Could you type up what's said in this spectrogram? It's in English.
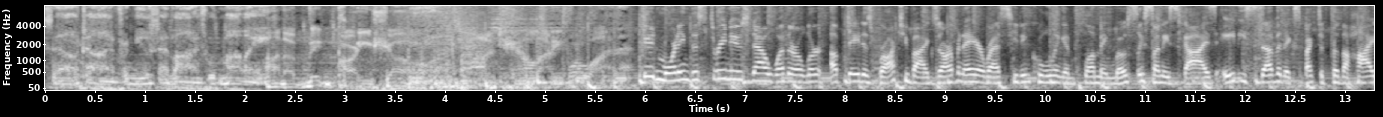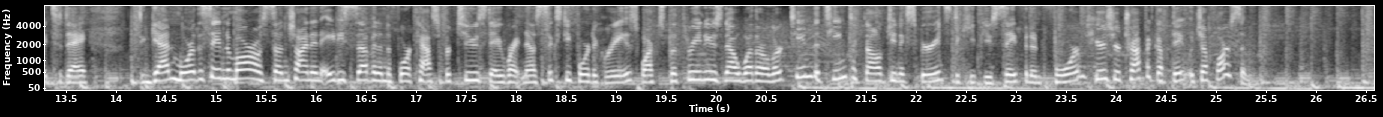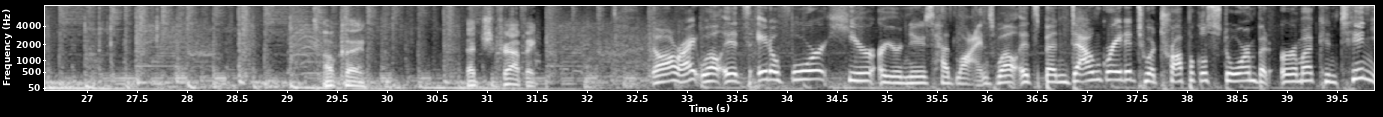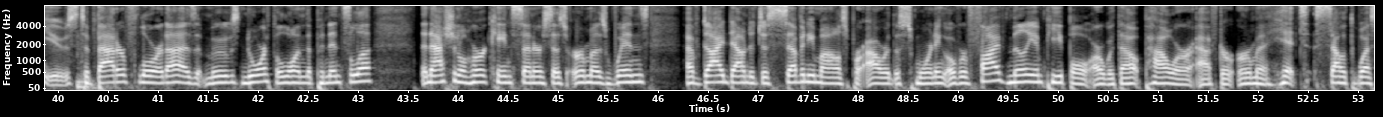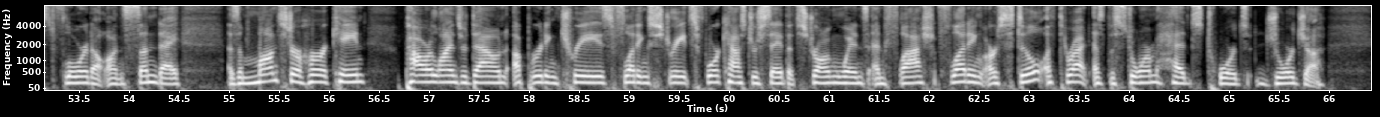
It's now time for news headlines with Molly on the Big Party Show on Channel 941. Good morning. This 3 News Now weather alert update is brought to you by Exarban ARS Heating, Cooling, and Plumbing. Mostly sunny skies, 87 expected for the high today. Again, more of the same tomorrow. Sunshine and 87 in the forecast for Tuesday. Right now, 64 degrees. Watch the 3 News Now weather alert team, the team, technology, and experience to keep you safe and informed. Here's your traffic update with Jeff Larson. Okay. That's your traffic. All right. Well, it's 804. Here are your news headlines. Well, it's been downgraded to a tropical storm, but Irma continues to batter Florida as it moves north along the peninsula. The National Hurricane Center says Irma's winds have died down to just 70 miles per hour this morning. Over 5 million people are without power after Irma hit southwest Florida on Sunday. As a monster hurricane, Power lines are down, uprooting trees, flooding streets. Forecasters say that strong winds and flash flooding are still a threat as the storm heads towards Georgia.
